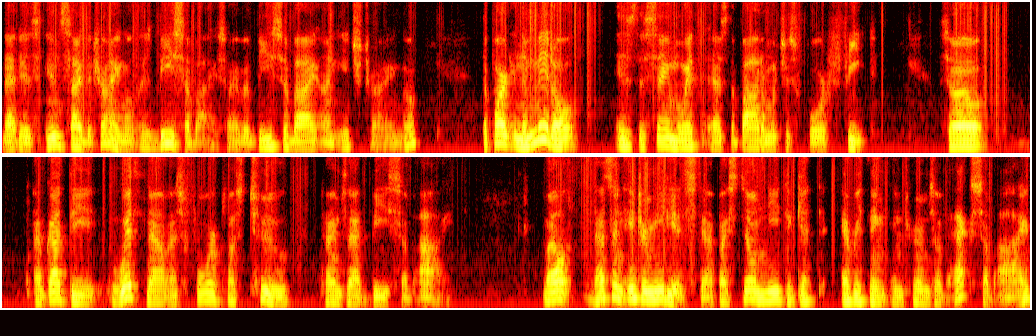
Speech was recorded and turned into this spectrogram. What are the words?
that is inside the triangle is b sub i. So I have a b sub i on each triangle. The part in the middle is the same width as the bottom, which is 4 feet. So I've got the width now as 4 plus 2 times that b sub i. Well, that's an intermediate step. I still need to get everything in terms of x sub i.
